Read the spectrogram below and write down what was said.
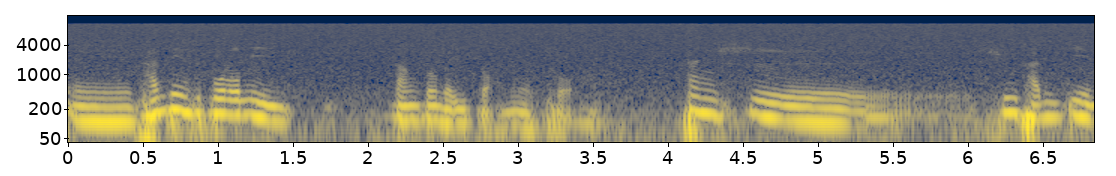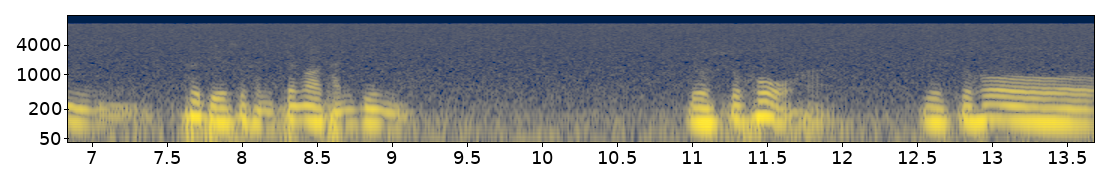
嗯，禅定是波罗蜜当中的一种，没有错。但是修禅定，特别是很深奥禅定，有时候啊，有时候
